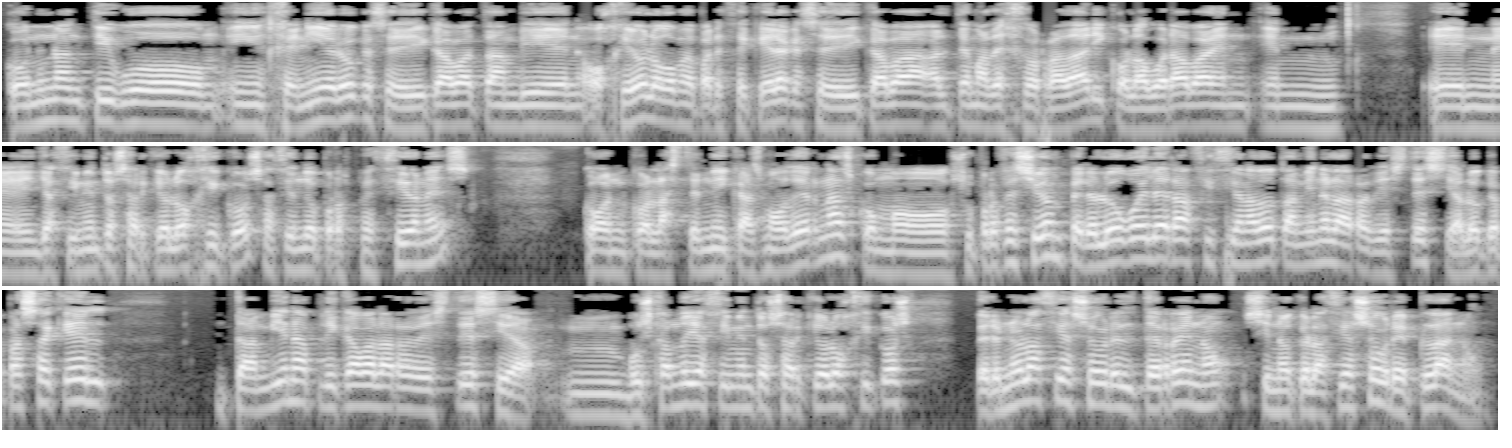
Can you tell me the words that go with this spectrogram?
con un antiguo ingeniero que se dedicaba también, o geólogo me parece que era, que se dedicaba al tema de georradar y colaboraba en, en, yacimientos arqueológicos haciendo prospecciones. Con, con, las técnicas modernas como su profesión, pero luego él era aficionado también a la radiestesia. Lo que pasa que él también aplicaba la radiestesia mm, buscando yacimientos arqueológicos, pero no lo hacía sobre el terreno, sino que lo hacía sobre plano.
